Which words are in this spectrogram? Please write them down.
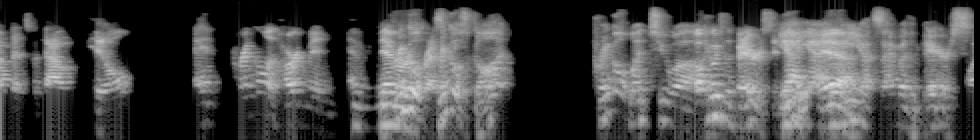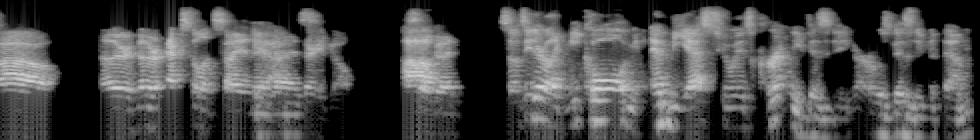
offense without Hill, and Pringle and Hardman have never Pringle, impressed me. Pringle's gone. Pringle went to uh Oh, he went to the Bears, didn't yeah, he? yeah, yeah, he got signed by the Bears. Wow, another another excellent signing there, Yeah, guys. there you go. So Um, good. So it's either like Mecole, I mean MBS, who is currently visiting or was visiting with them.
